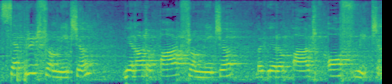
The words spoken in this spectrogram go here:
separate from nature, we are not apart from nature, but we are a part of nature.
